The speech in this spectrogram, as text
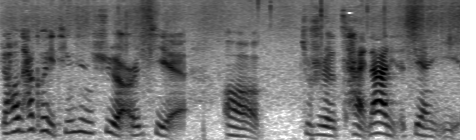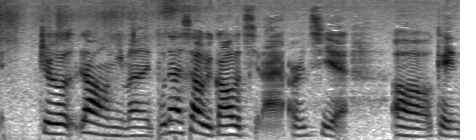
然后他可以听进去，而且呃，就是采纳你的建议，这个让你们不但效率高了起来，而且呃，给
